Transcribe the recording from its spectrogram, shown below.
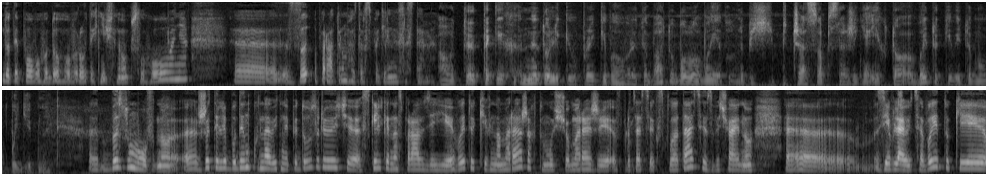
до типового договору технічного обслуговування е, з оператором газорозподільної системи. А от е, таких недоліків, про які ви говорите, багато було виявлено під, час обстеження їх то витоків і тому подібне. Е, Безумовно, Е, жителі будинку навіть не підозрюють, е, скільки насправді є витоків на мережах, тому що мережі в процесі експлуатації, звичайно, з'являються витоки,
